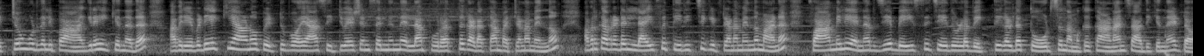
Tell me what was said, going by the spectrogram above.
ഏറ്റവും കൂടുതൽ ഇപ്പോൾ ആഗ്രഹിക്കുന്നത് അവരെവിടെയൊക്കെയാണോ പെട്ടുപോയ ആ സിറ്റുവേഷൻസിൽ നിന്നെല്ലാം പുറത്ത് കടക്കാൻ പറ്റണമെന്നും അവർക്ക് അവരുടെ ലൈഫ് തിരിച്ച് കിട്ടണമെന്നുമാണ് ഫാമിലി എനർജിയെ ബേസ് ചെയ്തുള്ള വ്യക്തികളുടെ തോട്ട്സ് നമുക്ക് കാണാൻ സാധിക്കുന്നത് കേട്ടോ.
